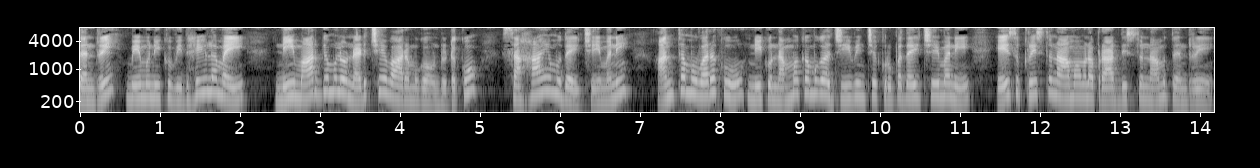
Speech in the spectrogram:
తండ్రి మేము నీకు విధేయులమై నీ మార్గములో నడిచే వారముగా ఉండుటకు సహాయము దయచేయమని అంతము వరకు నీకు నమ్మకముగా జీవించే కృప దయచేయమని యేసుక్రీస్తు నామమున ప్రార్థిస్తున్నాము తండ్రి.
